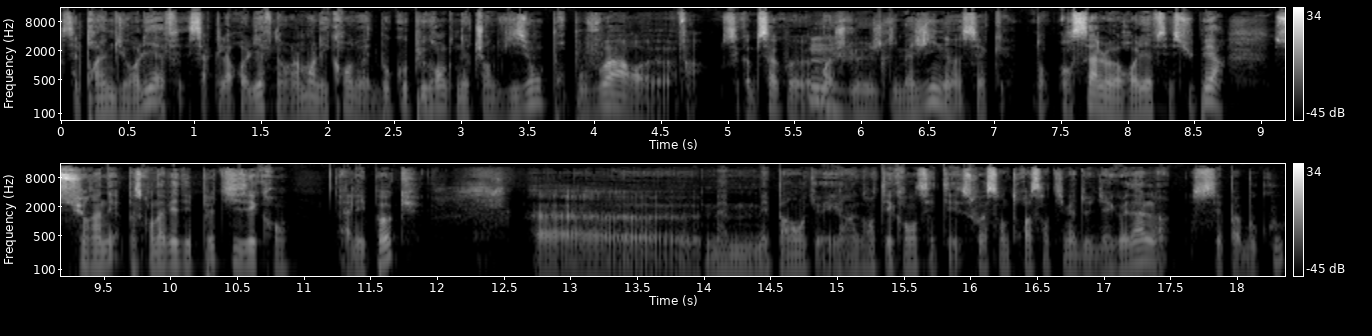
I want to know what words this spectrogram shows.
c'est le problème du relief, c'est-à-dire que le relief normalement l'écran doit être beaucoup plus grand que notre champ de vision pour pouvoir, euh, enfin c'est comme ça que Mm. moi je l'imagine, que donc en salle le relief c'est super sur un parce qu'on avait des petits écrans à l'époque. euh, même mes parents qui avaient un grand écran, c'était 63 cm de diagonale, c'est pas beaucoup.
